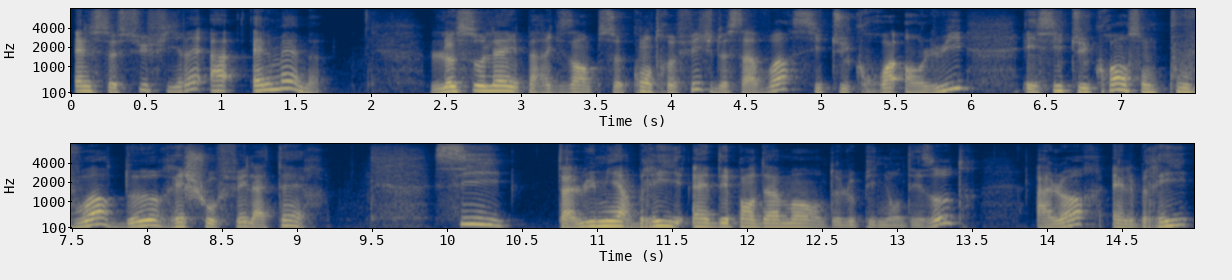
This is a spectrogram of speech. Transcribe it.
elle se suffirait à elle-même. Le soleil, par exemple, se contrefiche de savoir si tu crois en lui et si tu crois en son pouvoir de réchauffer la Terre. Si ta lumière brille indépendamment de l'opinion des autres, alors elle brille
